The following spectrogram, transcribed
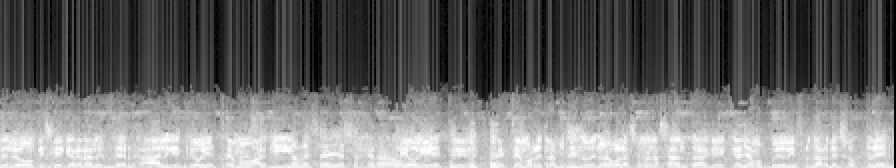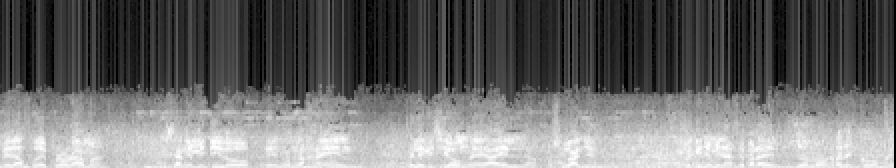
De luego que sí hay que agradecer a alguien que hoy estemos no me, aquí, No me exagerado. que hoy este- estemos retransmitiendo de nuevo la Semana Santa, que, que hayamos podido disfrutar de esos tres pedazos de programas que se han emitido en Onda Jaén Televisión, eh, a él, a José Ibáñez. Pequeño homenaje para él. Yo lo agradezco, hombre.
